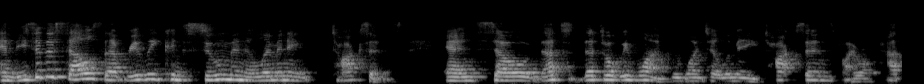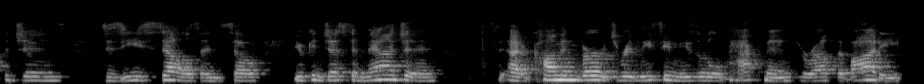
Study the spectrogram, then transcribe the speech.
And these are the cells that really consume and eliminate toxins. And so that's that's what we want. We want to eliminate toxins, viral pathogens, disease cells. And so you can just imagine uh, common birch releasing these little Pac-Men throughout the body,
